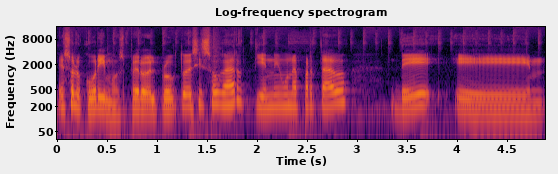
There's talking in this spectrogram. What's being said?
Eso lo cubrimos, pero el producto de CIS Hogar tiene un apartado de eh,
